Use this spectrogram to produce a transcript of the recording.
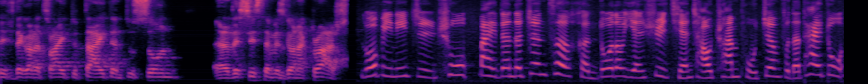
if they're going to try to tighten too soon, the system is going to crash. 罗比尼指出，拜登的政策很多都延续前朝川普政府的态度，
